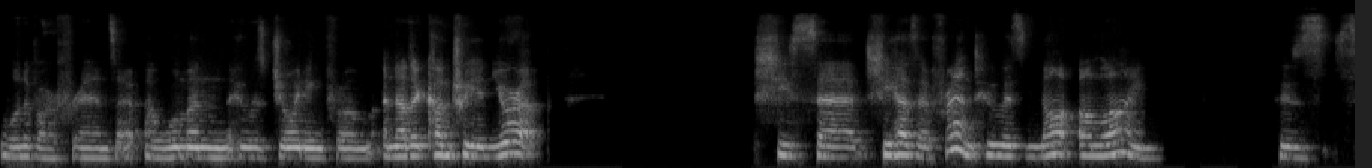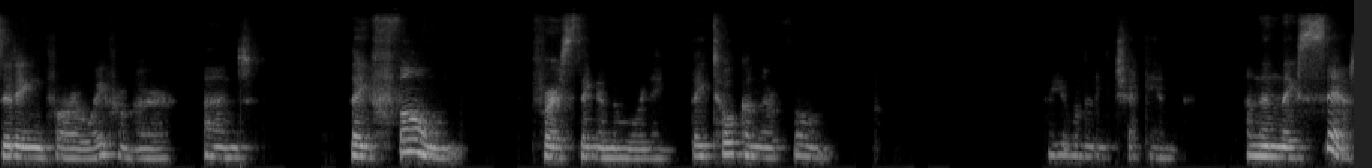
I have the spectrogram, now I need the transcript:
one of our friends, a, a woman who was joining from another country in Europe, she said she has a friend who is not online, who's sitting far away from her, and they phone first thing in the morning. They talk on their phone. They have a little check in, and then they sit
